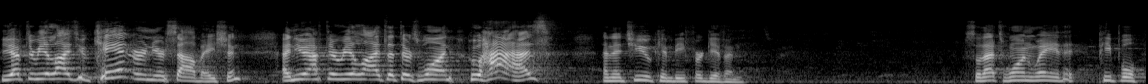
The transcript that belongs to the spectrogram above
You have to realize you can't earn your salvation, and you have to realize that there's one who has, and that you can be forgiven. So that's one way that people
